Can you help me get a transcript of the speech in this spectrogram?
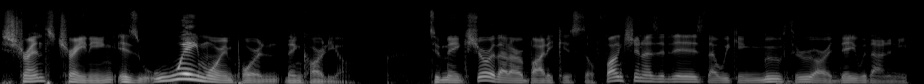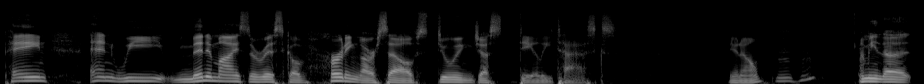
strength training is way more important than cardio to make sure that our body can still function as it is, that we can move through our day without any pain, and we minimize the risk of hurting ourselves doing just daily tasks. You know? Mm-hmm. I mean, the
